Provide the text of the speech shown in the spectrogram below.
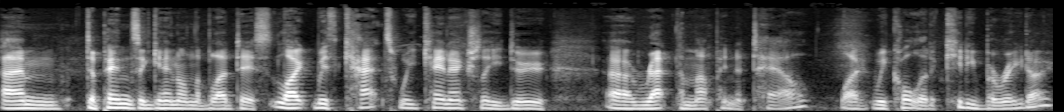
Um, depends again on the blood test. Like with cats, we can actually do uh, wrap them up in a towel. Like we call it a kitty burrito.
